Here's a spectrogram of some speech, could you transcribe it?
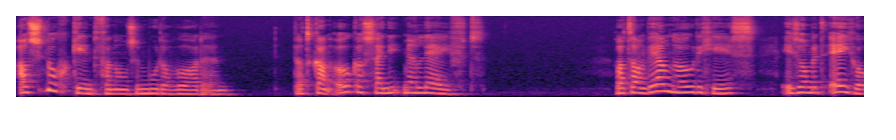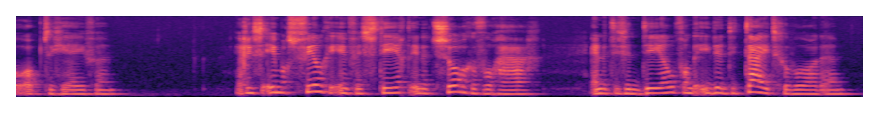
alsnog kind van onze moeder worden. Dat kan ook als zij niet meer leeft. Wat dan wel nodig is, is om het ego op te geven. Er is immers veel geïnvesteerd in het zorgen voor haar en het is een deel van de identiteit geworden.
